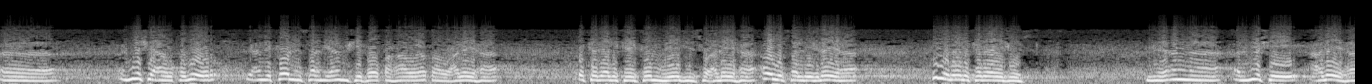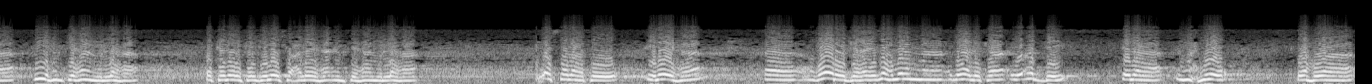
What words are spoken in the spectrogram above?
آه المشي على القبور يعني كون الإنسان يمشي فوقها ويطأ عليها وكذلك كونه يجلس عليها أو يصلي إليها كل ذلك لا يجوز. لأن المشي عليها فيه امتهان لها وكذلك الجلوس عليها امتهان لها. والصلاة إليها آه، غير جائزة لأن ذلك يؤدي إلى المحذور وهو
